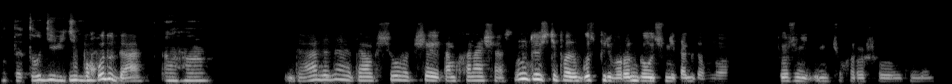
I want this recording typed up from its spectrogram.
Вот это удивительно. Ну, походу, да. Ага. Да, да, да, там все вообще, там хана сейчас. Ну, то есть, типа, госпереворот был еще не так давно. Тоже ничего хорошего в этом нет.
